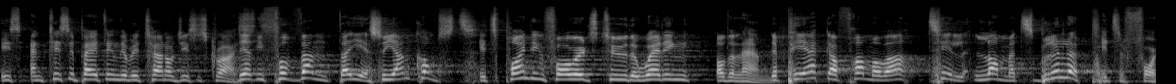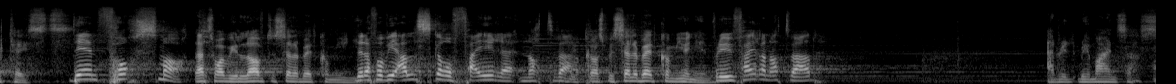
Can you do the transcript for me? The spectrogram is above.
is anticipating the return of Jesus det er at vi forventer Jesu gjenkomst. It's pointing forwards to the wedding of the Lamb. Det peker framover til lammets bryllup. It's a foretaste. Det er en forsmak. That's why we love to celebrate Det er derfor vi elsker å feire nattverd. Because we celebrate communion Fordi vi feirer nattverd, and it reminds us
